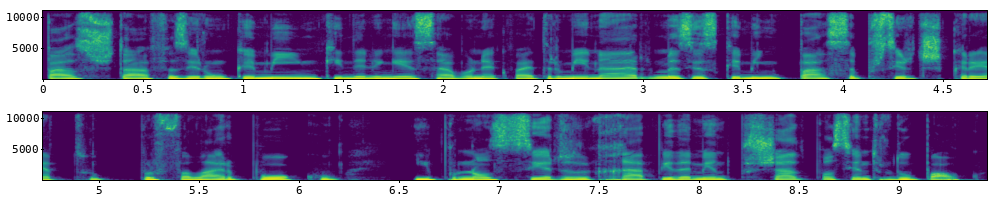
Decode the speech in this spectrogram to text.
Passos está a fazer um caminho que ainda ninguém sabe onde é que vai terminar, mas esse caminho passa por ser discreto, por falar pouco e por não ser rapidamente puxado para o centro do palco.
